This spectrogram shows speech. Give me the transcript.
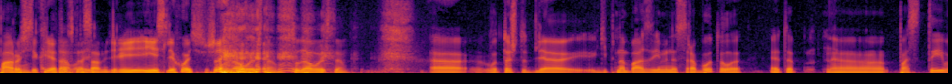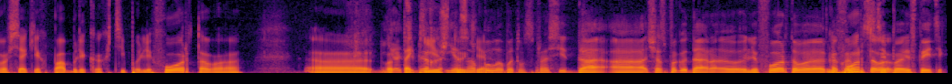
пару Ну, секретов, давай. на самом деле, и- если хочешь. С удовольствием, с удовольствием. А, Вот то, что для гипнобазы именно сработало, это э, посты во всяких пабликах типа Лефортова, э, вот я такие тебя, штуки. я забыл об этом спросить, да, а, сейчас, погоди, да, Лефортова, какой-нибудь, Лефортова. типа, эстетик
